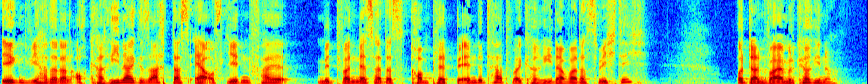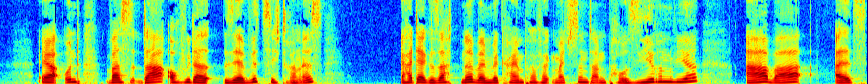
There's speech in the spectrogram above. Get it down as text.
irgendwie hat er dann auch Karina gesagt, dass er auf jeden Fall mit Vanessa das komplett beendet hat, weil Karina war das wichtig. Und dann war er mit Karina. Ja, und was da auch wieder sehr witzig dran ist, er hat ja gesagt, ne, wenn wir kein Perfect Match sind, dann pausieren wir. Aber als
